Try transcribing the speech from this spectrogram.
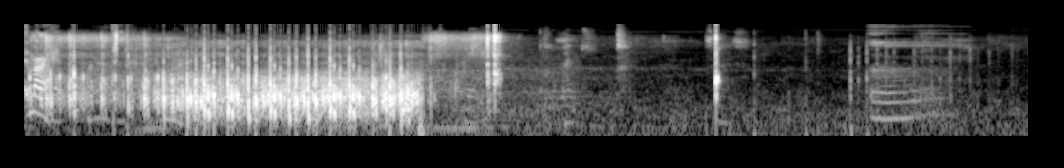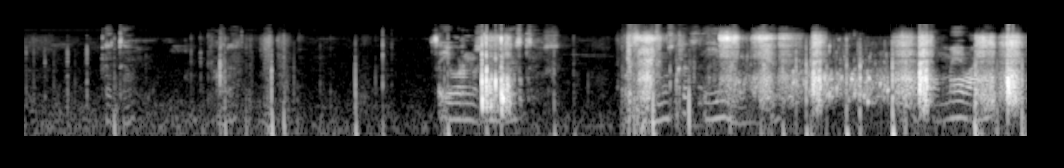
es mala gente, ¿vale? ¿Sabes? Ah, ahí está. Ahora. Se llevaron los uno de estos. Por las moscas y no. Lo.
